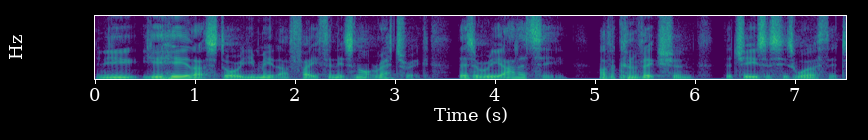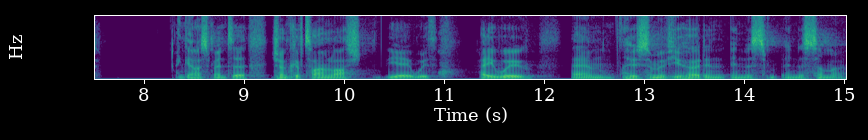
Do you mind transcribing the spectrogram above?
And you, you hear that story, you meet that faith, and it's not rhetoric. There's a reality of a conviction that Jesus is worth it. Again, I spent a chunk of time last year with Hea Woo um, who some of you heard in, in, the, in the summer.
